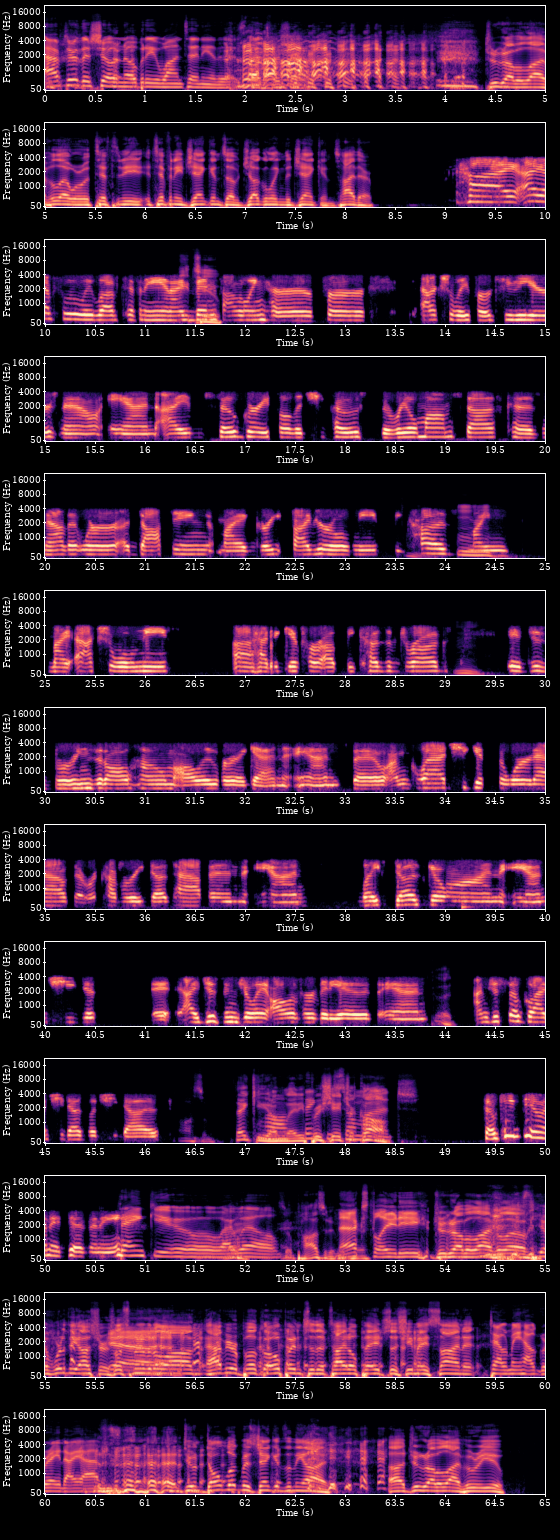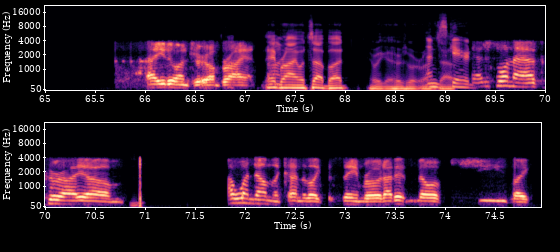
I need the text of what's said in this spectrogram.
after the show, nobody wants any of this. That's for sure. Drew Garabo Live. Hello, we're with Tiffany Tiffany Jenkins of Juggling the Jenkins. Hi there. Hi, I absolutely love Tiffany, and Me I've been too. following her for actually for two years now, and I'm so grateful that she posts the real mom stuff because now that we're adopting my great five year old niece because Mhm. my my actual niece uh, had to give her up because of drugs. Mm. It just brings it all home all over again. And so I'm glad she gets the word out that recovery does happen and life does go on. And she just, I just enjoy all of her videos. And Good. I'm just so glad she does what she does. Awesome. Thank you, young Aw, lady. thank you Appreciate so your call. much. So keep doing it, Tiffany. Thank you. I will. So positive. in here. Next, lady. Drew Garabo Live. Hello. Yeah, we're the ushers. Let's move it along. Have your book open to the title page so she may sign it. Tell me how great I am. Do, don't look Miss Jenkins in the eye. Uh, Drew Garabo Live. Who are you? How you doing, Drew? I'm Brian. Hey, Brian. What's up, bud? Here we go. Here's what runs I'm out. scared. I just want to ask her. I um, I went down the kind of like the same road. I didn't know if she like,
